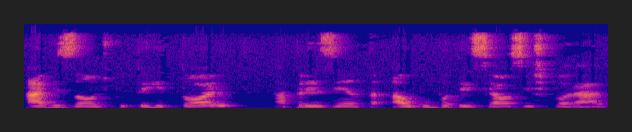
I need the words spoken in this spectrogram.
a visão de que o território apresenta algum potencial a ser explorado.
